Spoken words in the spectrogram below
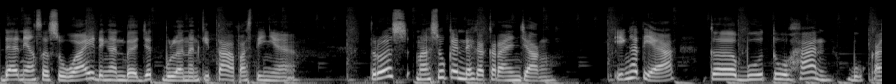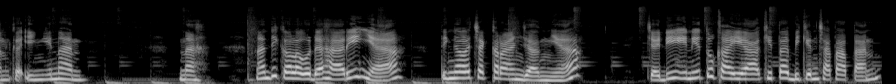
Dan yang sesuai dengan budget bulanan kita pastinya. Terus masukin deh ke keranjang. Ingat ya, kebutuhan bukan keinginan. Nah, nanti kalau udah harinya, tinggal cek keranjangnya. Jadi ini tuh kayak kita bikin catatan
